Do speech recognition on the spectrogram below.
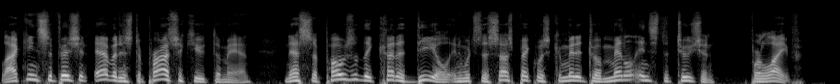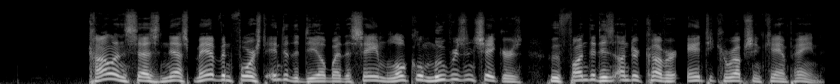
Lacking sufficient evidence to prosecute the man, Ness supposedly cut a deal in which the suspect was committed to a mental institution for life. Collins says Ness may have been forced into the deal by the same local movers and shakers who funded his undercover anti corruption campaign.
